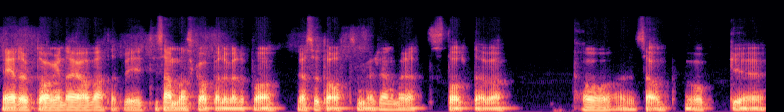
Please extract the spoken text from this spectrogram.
ledaruppdragen där jag har varit att vi tillsammans skapade väldigt bra resultat som jag känner mig rätt stolt över. Och, så. och eh,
